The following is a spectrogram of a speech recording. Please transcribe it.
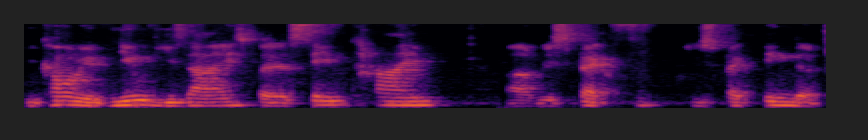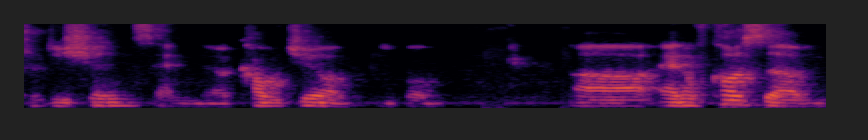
we come up with new designs, but at the same time uh, respect, respecting the traditions and the culture of people. Uh, and of course, um,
